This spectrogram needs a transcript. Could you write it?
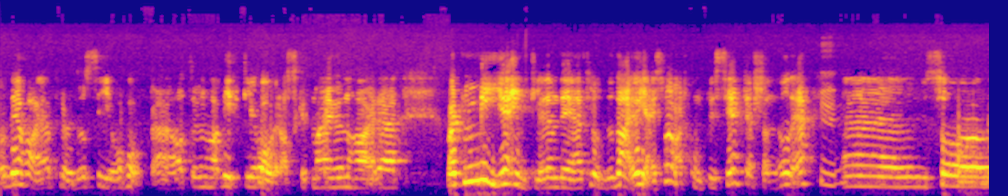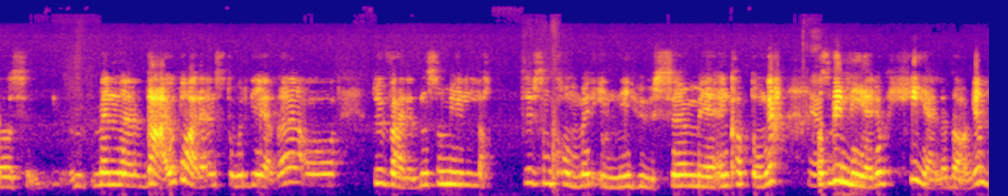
og det har jeg prøvd å si og håpe, at hun har virkelig overrasket meg. Hun har uh, vært mye enklere enn det jeg trodde. Det er jo jeg som har vært komplisert, jeg skjønner jo det. Mm. Uh, så, men det er jo bare en stor glede. Og du verden så mye latter som kommer inn i huset med en kattunge. Ja. Altså, Vi ler jo hele dagen.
